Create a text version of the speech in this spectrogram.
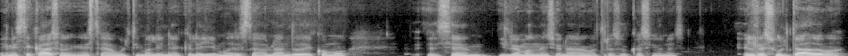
En este caso, en esta última línea que leímos, está hablando de cómo, y lo hemos mencionado en otras ocasiones, el resultado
